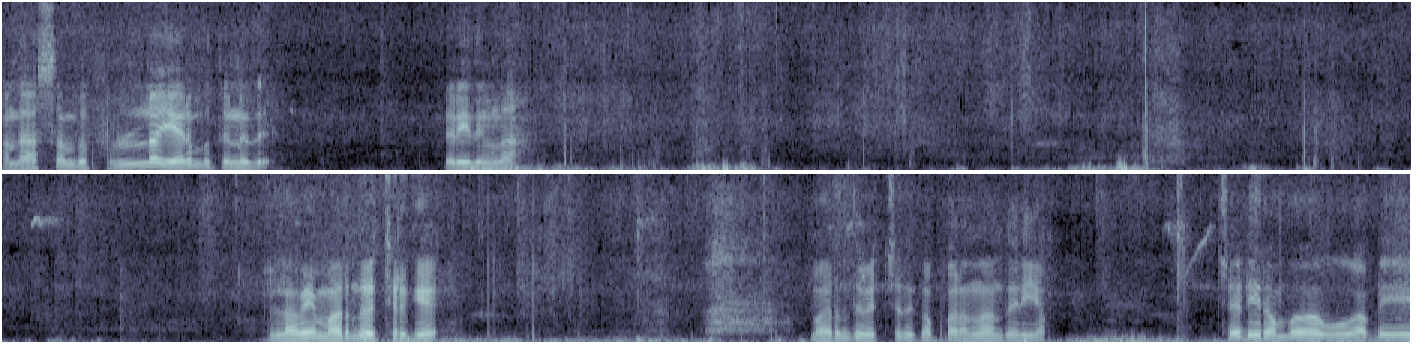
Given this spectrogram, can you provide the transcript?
அந்த அசம்பு ஃபுல்லாக எறும்பு தின்னுது. தெரியுதுங்களா? எல்லாமே மருந்து வச்சுருக்கு. மருந்து வச்சதுக்கப்புறம் தான் தெரியும். செடி ரொம்ப அப்படியே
